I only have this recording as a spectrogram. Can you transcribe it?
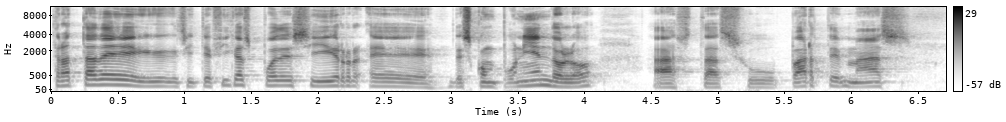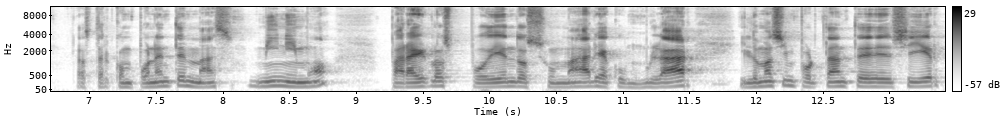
trata de, si te fijas, puedes ir eh, descomponiéndolo hasta su parte más, hasta el componente más mínimo, para irlos pudiendo sumar y acumular. Y lo más importante es ir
